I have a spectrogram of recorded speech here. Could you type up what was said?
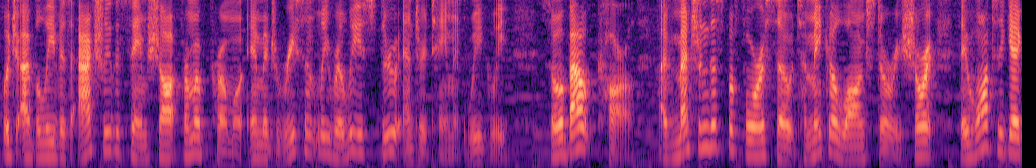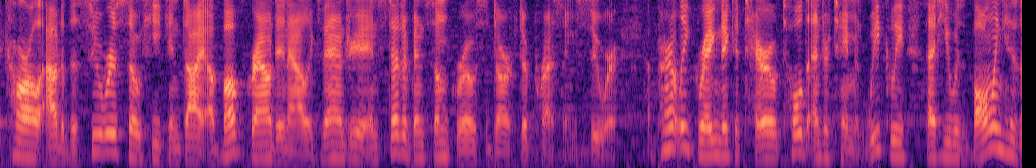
which I believe is actually the same shot from a promo image recently released through Entertainment Weekly. So about Carl. I've mentioned this before, so to make a long story short, they want to get Carl out of the sewers so he can die above ground in Alexandria instead of in some gross, dark, depressing sewer. Apparently Greg Nicotero told Entertainment Weekly that he was bawling his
